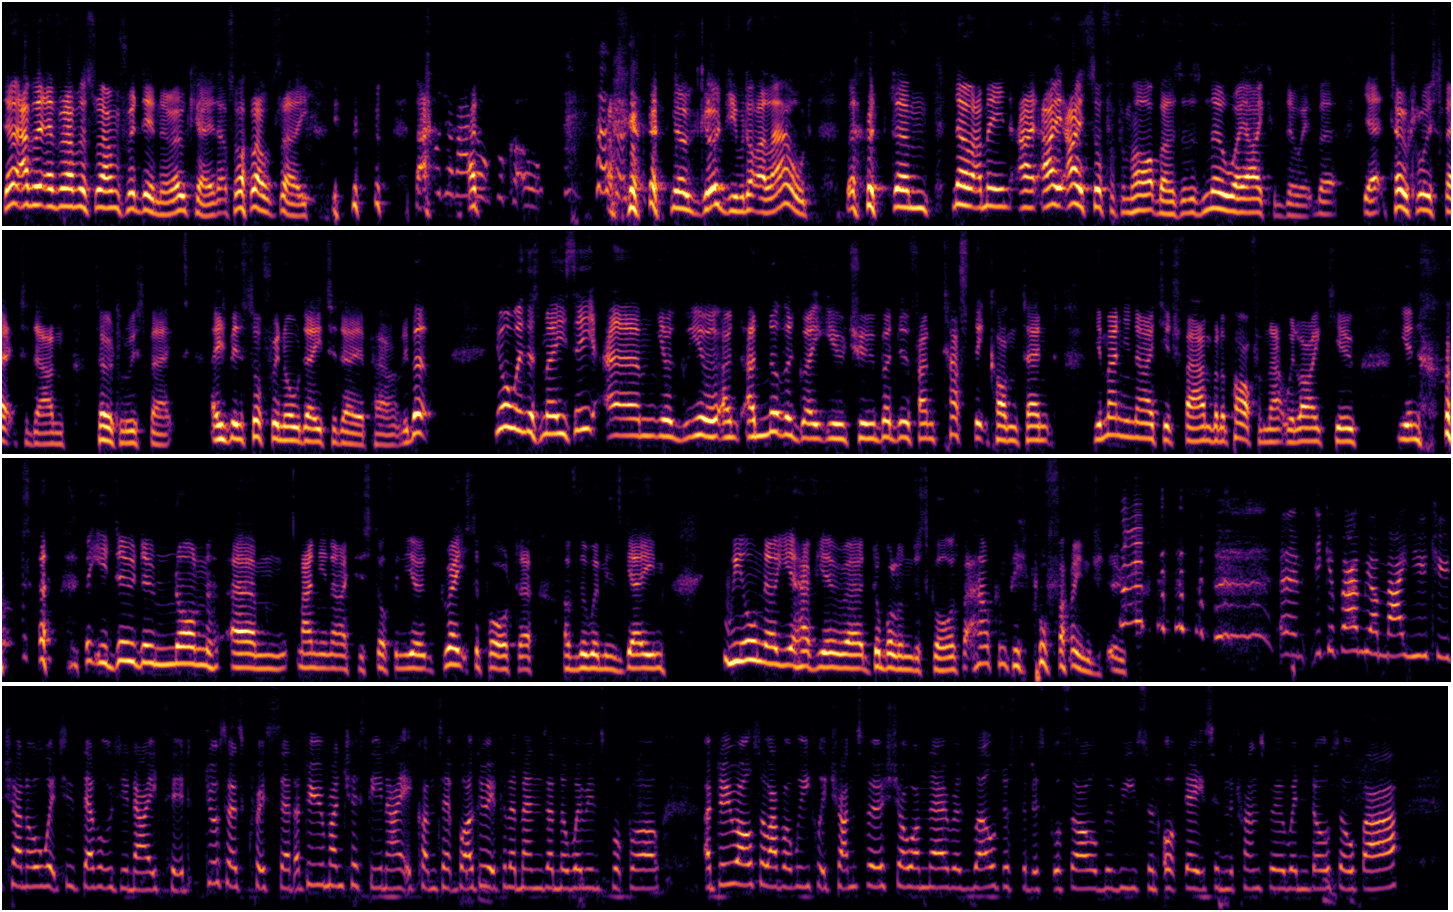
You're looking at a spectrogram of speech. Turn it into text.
don't have, ever have us round for dinner. Okay, that's all I'll say. Job I don't cook at all. no good. You were not allowed. But um, no, I mean, I, I I suffer from heartburn, so there's no way I could do it. But yeah, total respect to Dan. Total respect. He's been suffering all day today, apparently. But you're with us, Maisie. Um, you're you're an, another great YouTuber. Do fantastic content. You're Man United fan, but apart from that, we like you. You know, but you do do non um, Man United stuff, and you're a great supporter of the women's game. We all know you have your uh, double underscores, but how can people find you? Um, you can find me on my YouTube channel, which is Devils United. Just as Chris said, I do Manchester United content, but I do it for the men's and the women's football. I do also have a weekly transfer show on there as well, just to discuss all the recent updates in the transfer window so far.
